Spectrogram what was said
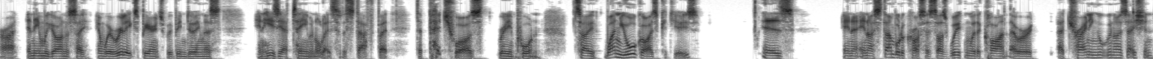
All right. And then we go on to say, and we're really experienced. We've been doing this and here's our team and all that sort of stuff. But the pitch was really important. So one your guys could use is, and, and I stumbled across this. I was working with a client. They were a, a training organization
